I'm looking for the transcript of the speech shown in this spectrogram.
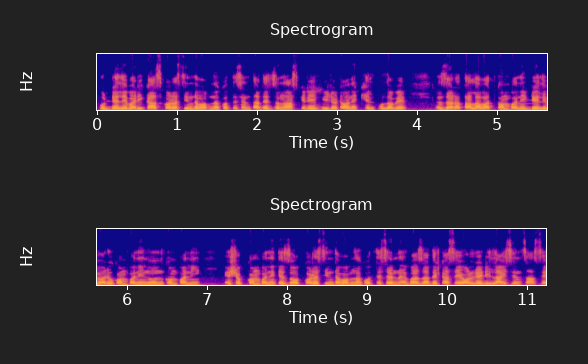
ফুড ডেলিভারি কাজ করার চিন্তা ভাবনা করতেছেন, তাদের জন্য আজকের এই ভিডিওটা অনেক হেল্পফুল হবে। যারা তালাবাদ কোম্পানি ডেলিভারি কোম্পানি নন কোম্পানি এসব কোম্পানিতে জব করার চিন্তা ভাবনা করতেছেন বা যাদের কাছে অলরেডি লাইসেন্স আছে,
